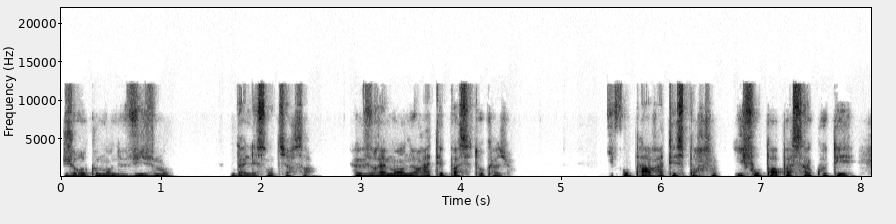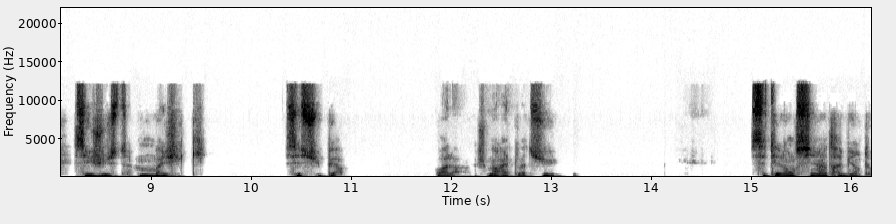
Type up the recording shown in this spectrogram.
je recommande vivement d'aller sentir ça. Vraiment, ne ratez pas cette occasion. Il faut pas rater ce parfum. Il faut pas passer à côté. C'est juste magique. C'est super. Voilà, je m'arrête là-dessus. C'était l'ancien, à très bientôt.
